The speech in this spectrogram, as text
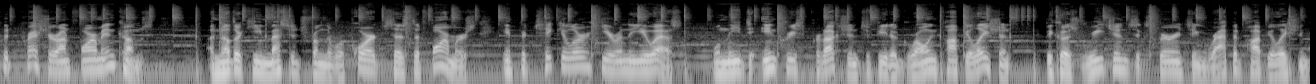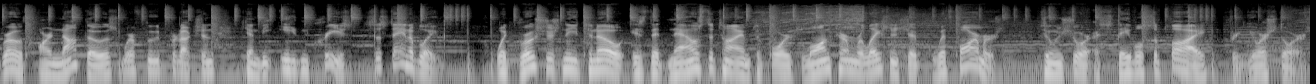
put pressure on farm incomes, Another key message from the report says that farmers, in particular here in the U.S., will need to increase production to feed a growing population because regions experiencing rapid population growth are not those where food production can be increased sustainably. What grocers need to know is that now's the time to forge long term relationships with farmers to ensure a stable supply for your stores.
